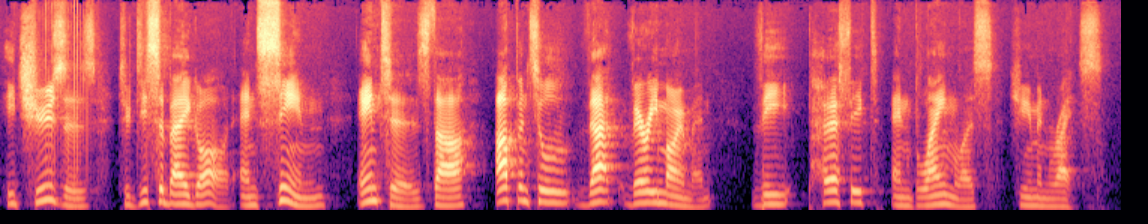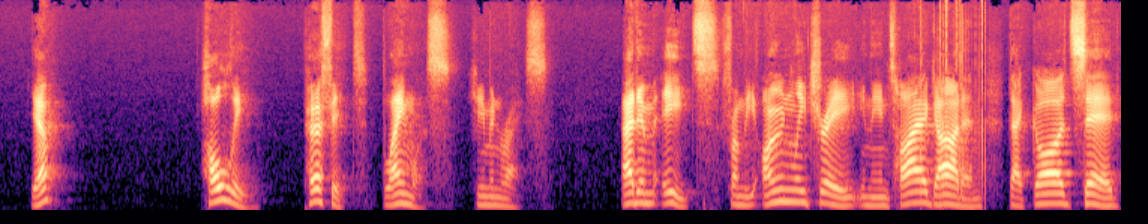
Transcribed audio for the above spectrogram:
he chooses to disobey God, and sin enters the, up until that very moment, the perfect and blameless human race. Yeah? Holy, perfect, blameless human race. Adam eats from the only tree in the entire garden that God said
